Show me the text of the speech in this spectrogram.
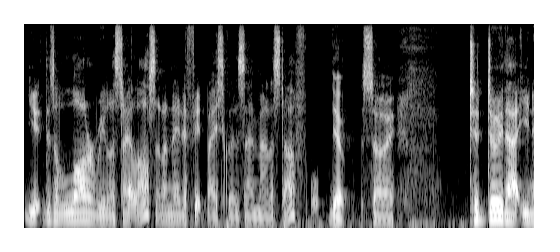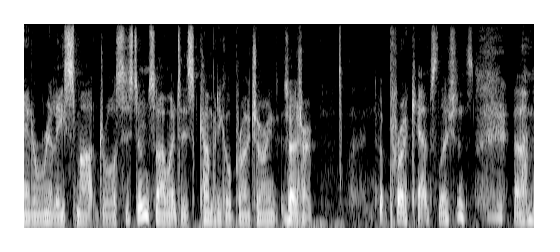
you, there's a lot of real estate loss, and I need to fit basically the same amount of stuff. Yep. So to do that, you need a really smart draw system. So I went to this company called Pro Touring. Sorry, sorry, Pro Camp Solutions. Um,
